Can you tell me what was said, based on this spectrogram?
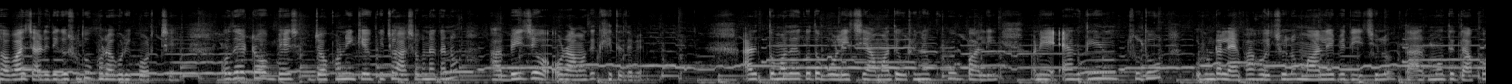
সবাই চারিদিকে শুধু ঘোরাঘুরি করছে। ওদের একটা অভ্যেস, যখনই কেউ কিছু আসুক না কেন, ভাববেই যে ওরা আমাকে খেতে দেবে। আর তোমাদেরকে তো বলেছি আমাদের উঠোনে খুব বালি। মানে একদিন শুধু উঠোনটা লেফা হয়েছিল, মা লেপে দিয়েছিল। তার মধ্যে দেখো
